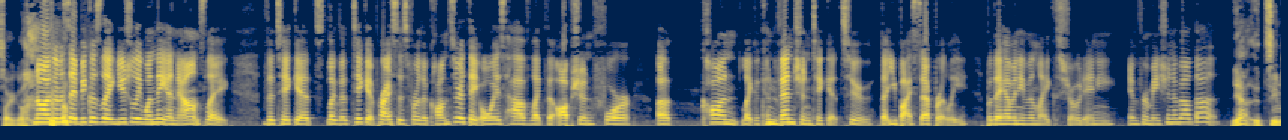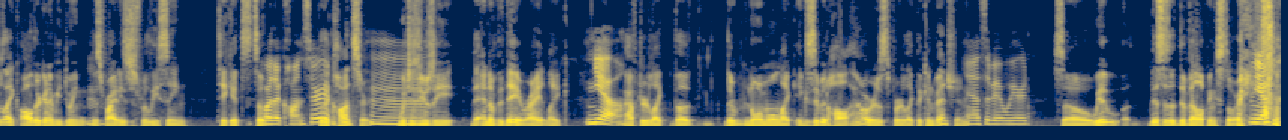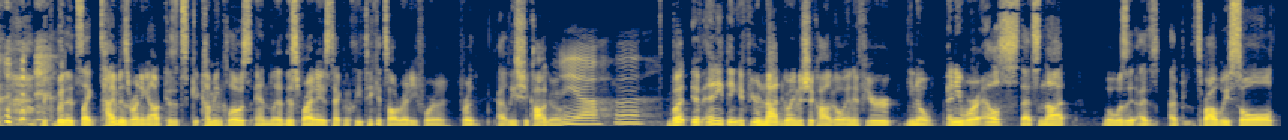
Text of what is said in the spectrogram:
Sorry, go. No, I was gonna say because like usually when they announce like the tickets, like the ticket prices for the concert, they always have like the option for a con, like a convention ticket too that you buy separately. But they haven't even like showed any information about that Yeah, it seems like all they're going to be doing this Friday is just releasing tickets to Mm. for the concert. for the concert, which is usually the end of the day, right? Like yeah, after like the the normal like exhibit hall hours for like the convention. yeah, it's a bit weird. So we this is a developing story. Yeah, but it's like time is running out because it's coming close, and li- this Friday is technically tickets already for for at least Chicago. yeah. Uh, But if anything, if you're not going to Chicago, and if you're you know anywhere else that's not what was it? I, I, it's probably Seoul.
